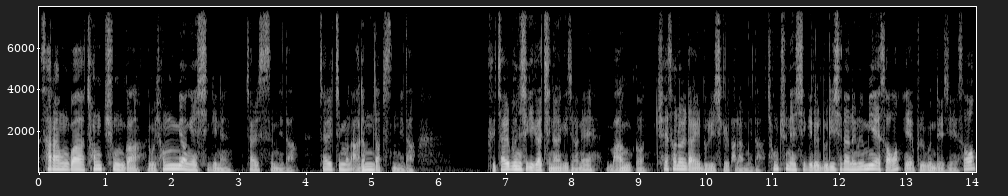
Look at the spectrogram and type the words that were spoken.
사랑과 청춘과 그리고 혁명의 시기는 짧습니다. 짧지만 아름답습니다. 그 짧은 시기가 지나기 전에 마음껏 최선을 다해 누리시길 바랍니다. 청춘의 시기를 누리시라는 의미에서 예, 붉은 돼지에서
